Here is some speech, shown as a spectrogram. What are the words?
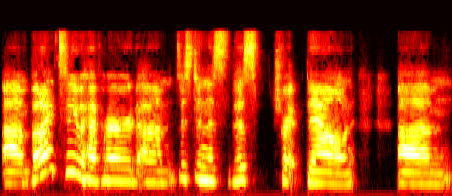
Um, but I too have heard um, just in this this trip down, um,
